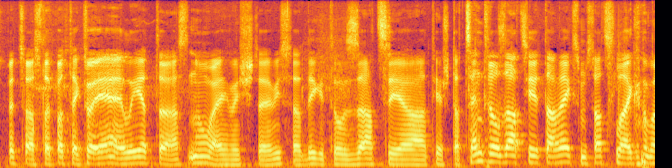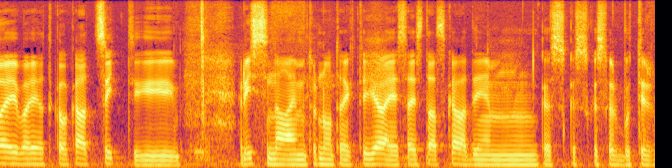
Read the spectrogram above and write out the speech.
speciālists, lai pateiktu, vai e-lietās, nu, vai viņš te visā digitalizācijā, tieši tā centralizācija ir tā veiksmes atslēga, vai, vai kaut kādi citi risinājumi. Tur noteikti jāiesaistās kādiem, kas, kas, kas varbūt ir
